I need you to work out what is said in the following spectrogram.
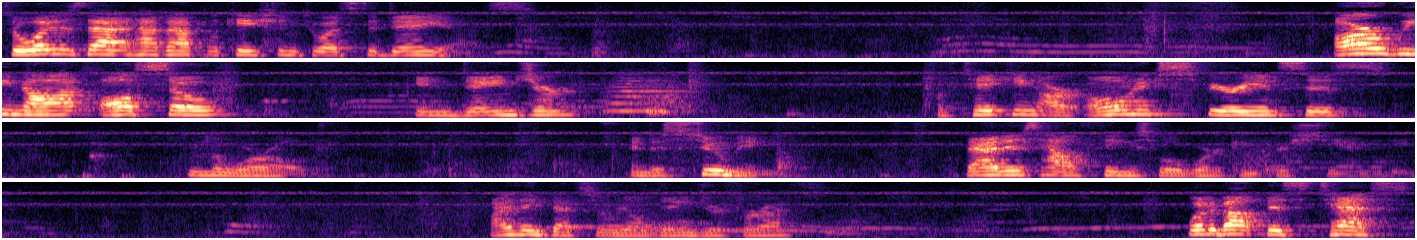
So what does that have application to us today as? Are we not also in danger of taking our own experiences from the world and assuming that is how things will work in Christianity. I think that's a real danger for us. What about this test?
